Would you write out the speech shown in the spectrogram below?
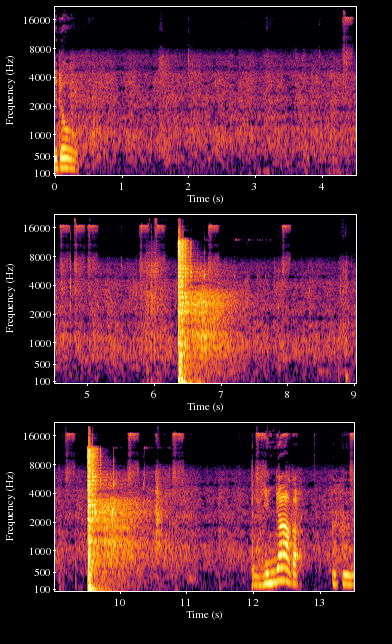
ีโดโอ้ยิงยากอะอือหือ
